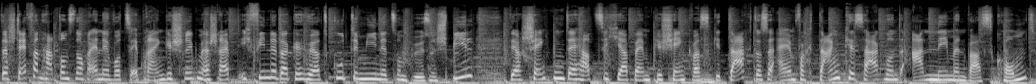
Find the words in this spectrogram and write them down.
Der Stefan hat uns noch eine WhatsApp reingeschrieben. Er schreibt, ich finde, da gehört gute Miene zum bösen Spiel. Der Schenkende hat sich ja beim Geschenk was gedacht. Also einfach Danke sagen und annehmen, was kommt.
